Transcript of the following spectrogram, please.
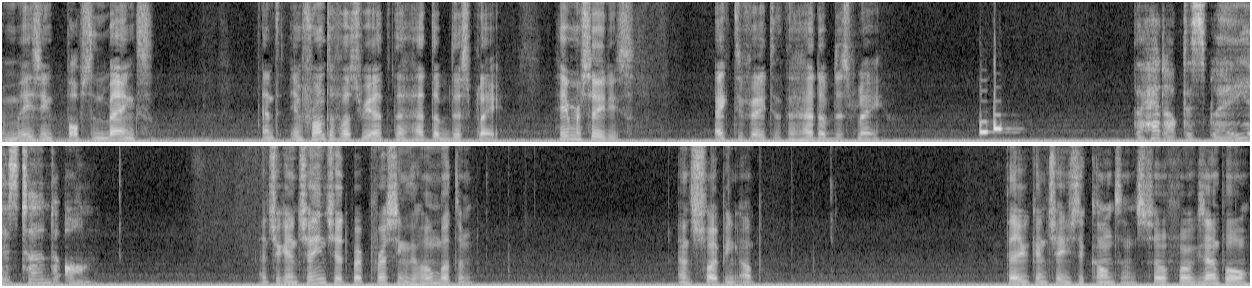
Amazing pops and bangs. And in front of us we have the head-up display. Hey Mercedes, activate the head-up display. The head-up display is turned on. And you can change it by pressing the home button and swiping up. There you can change the contents. So for example,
